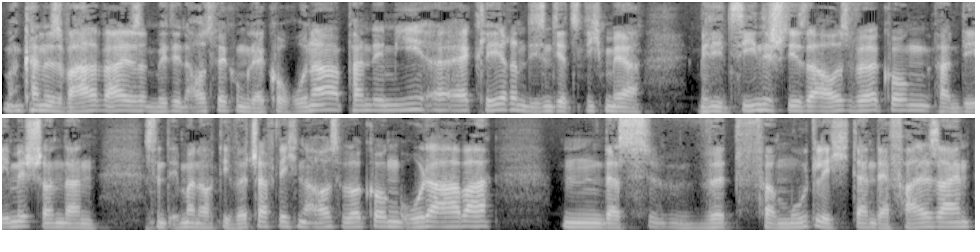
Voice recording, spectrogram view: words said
man kann es wahlweise mit den Auswirkungen der Corona-Pandemie äh, erklären. Die sind jetzt nicht mehr medizinisch diese Auswirkungen, pandemisch, sondern sind immer noch die wirtschaftlichen Auswirkungen. Oder aber, das wird vermutlich dann der Fall sein,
